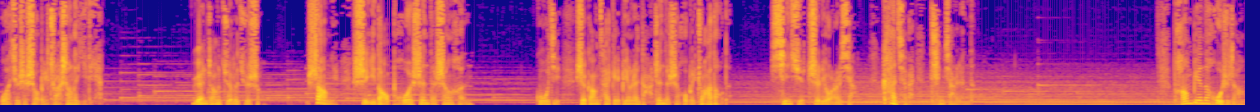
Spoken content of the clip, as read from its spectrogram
我就是手被抓伤了一点。”院长举了举手，上面是一道颇深的伤痕，估计是刚才给病人打针的时候被抓到的，鲜血直流而下，看起来挺吓人的。旁边的护士长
